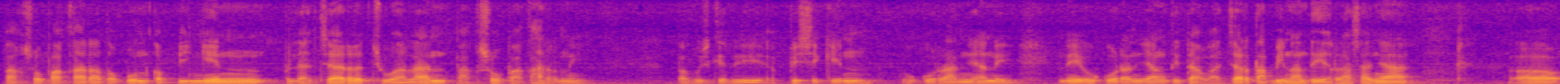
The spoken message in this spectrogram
bakso bakar ataupun kepingin belajar jualan bakso bakar nih. Bagus kiri bisikin ukurannya nih. Ini ukuran yang tidak wajar tapi nanti rasanya uh,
